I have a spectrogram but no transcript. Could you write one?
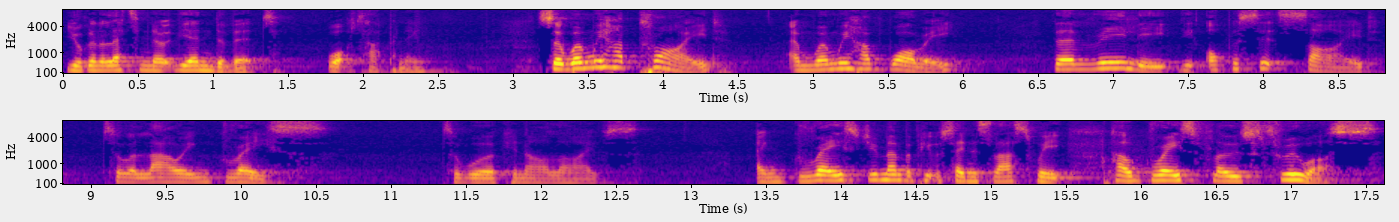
you're going to let him know at the end of it what's happening. So when we have pride and when we have worry, they're really the opposite side to allowing grace to work in our lives. And grace, do you remember people saying this last week? How grace flows through us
